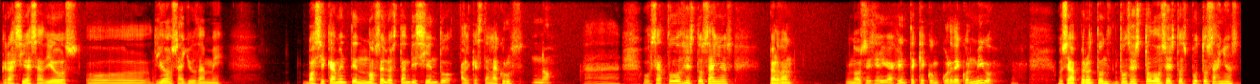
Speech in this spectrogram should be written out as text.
gracias a Dios o Dios, ayúdame, básicamente no se lo están diciendo al que está en la cruz. No, Ah, o sea, todos estos años, perdón, no sé si haya gente que concuerde conmigo. O sea, pero entonces, entonces todos estos putos años,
